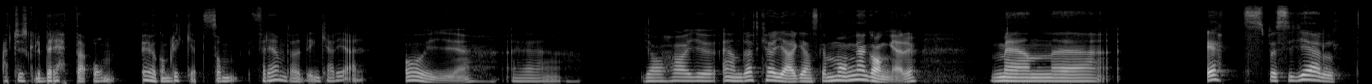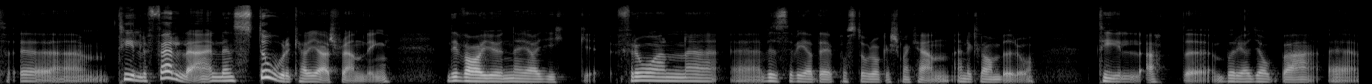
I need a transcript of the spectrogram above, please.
att du skulle berätta om ögonblicket som förändrade din karriär. Oj. Eh, jag har ju ändrat karriär ganska många gånger. Men eh, ett speciellt eh, tillfälle, eller en stor karriärsförändring, det var ju när jag gick från eh, vice vd på Storåkers McCann, en reklambyrå, till att eh, börja jobba eh,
